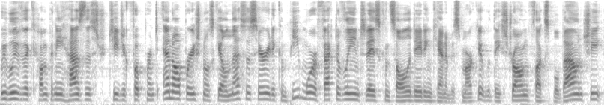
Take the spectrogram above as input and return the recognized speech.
We believe the company has the strategic footprint and operational scale necessary to compete more effectively in today's consolidating cannabis market with a strong, flexible balance sheet,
